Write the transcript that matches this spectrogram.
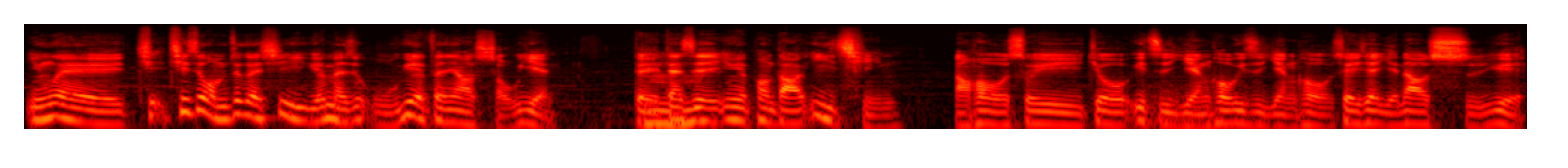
因为其其实我们这个戏原本是五月份要首演，对，但是因为碰到疫情，然后所以就一直延后，一直延后，所以现在延到十月。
